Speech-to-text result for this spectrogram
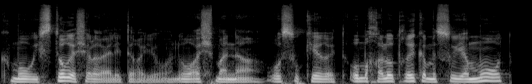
כמו היסטוריה של רעלת הריון, או השמנה, או סוכרת, או מחלות רקע מסוימות,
